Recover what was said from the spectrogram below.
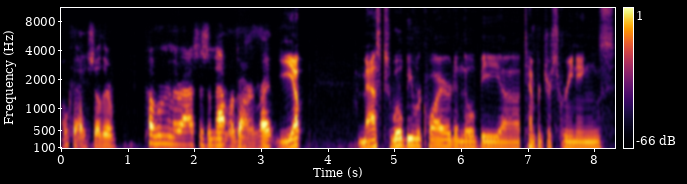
Okay, so they're covering their asses in that regard, right? Yep. Masks will be required, and there'll be uh, temperature screenings,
